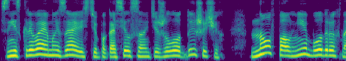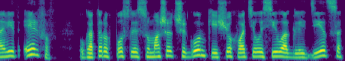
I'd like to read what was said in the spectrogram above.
с нескрываемой завистью покосился на тяжело дышащих, но вполне бодрых на вид эльфов, у которых после сумасшедшей гонки еще хватило сил оглядеться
